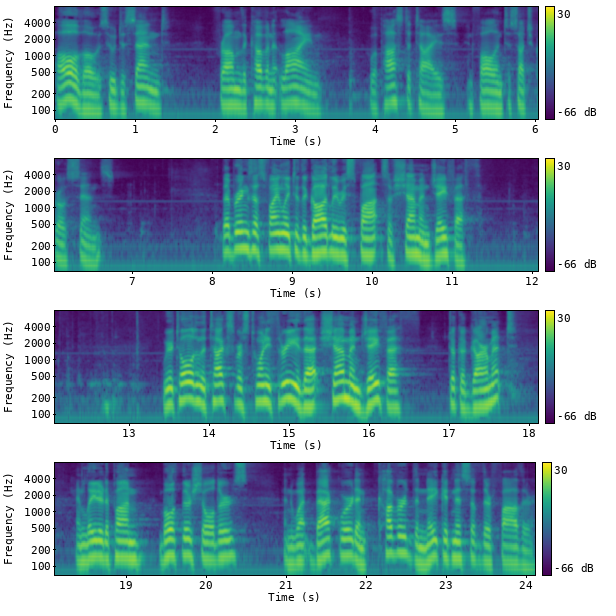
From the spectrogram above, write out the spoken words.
all those who descend from the covenant line, who apostatize and fall into such gross sins. That brings us finally to the godly response of Shem and Japheth. We are told in the text, verse 23, that Shem and Japheth took a garment and laid it upon both their shoulders and went backward and covered the nakedness of their father.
